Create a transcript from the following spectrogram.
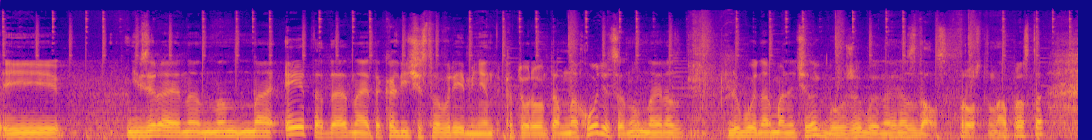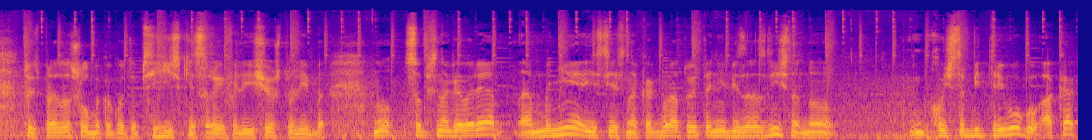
И невзирая на, на, на это, да, на это количество времени, которое он там находится, ну, наверное, любой нормальный человек бы уже бы, наверное, сдался. Просто-напросто. То есть произошел бы какой-то психический срыв или еще что-либо. Ну, собственно говоря, мне, естественно, как брату это не безразлично, но хочется бить тревогу, а как,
